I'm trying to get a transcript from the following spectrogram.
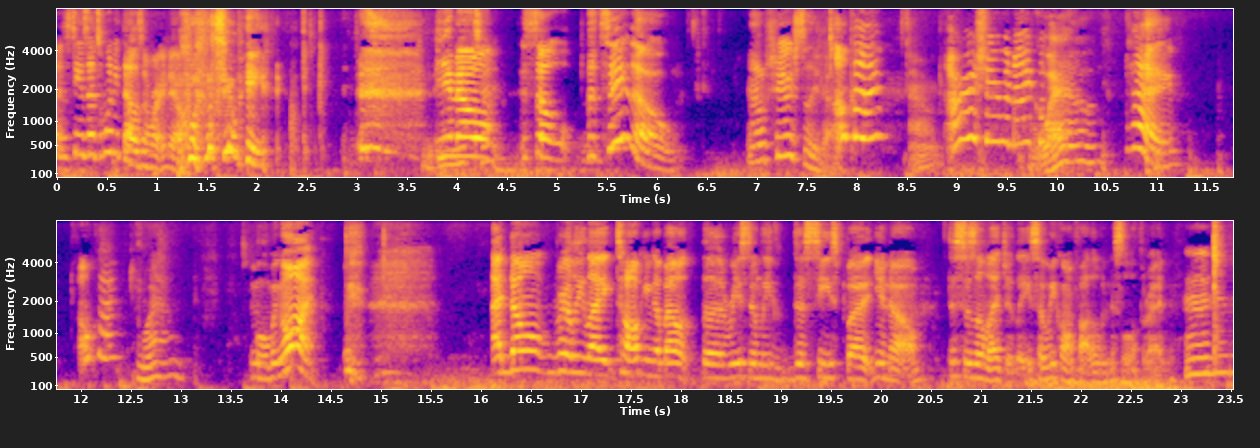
It stands at twenty thousand right now. what you mean? you know. So the tea though. No, seriously though. Okay. Um, All right, Sharon. Cool. well, Hey. Okay. well. moving on. I don't really like talking about the recently deceased, but you know, this is allegedly, so we gonna follow in this little thread. Mm-hmm.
